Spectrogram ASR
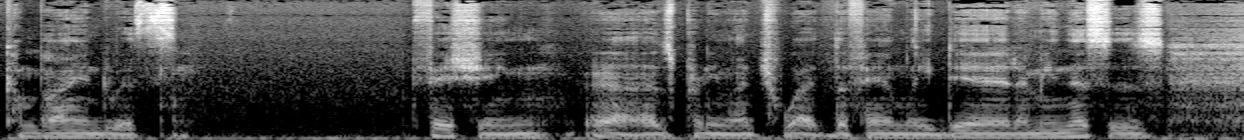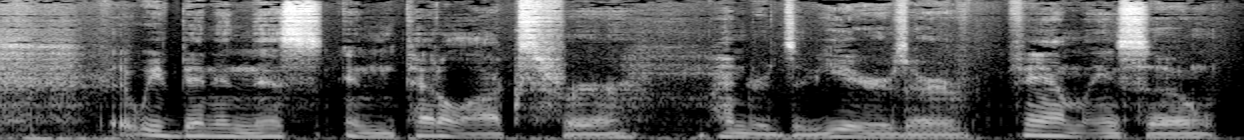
combined with fishing uh, is pretty much what the family did. I mean, this is we've been in this in Petalax for hundreds of years, our family. So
